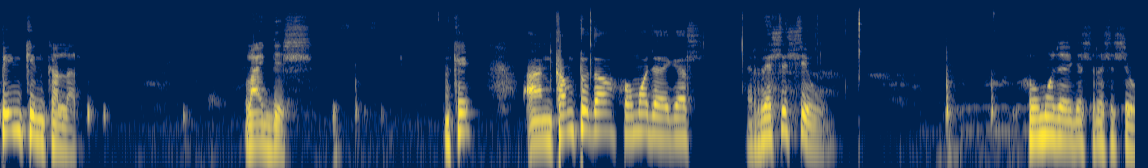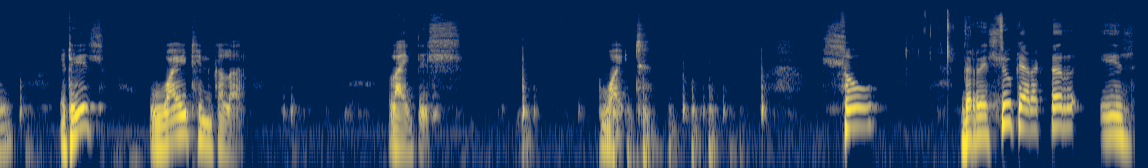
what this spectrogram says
pink in color. Like this. Okay? And come to the homozygous recessive. Homozygous recessive. It is white in color. Like this. White so the recessive character is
